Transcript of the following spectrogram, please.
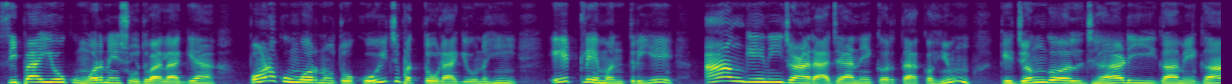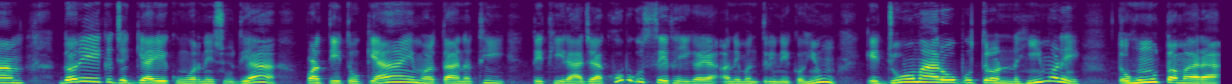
સિપાહીઓ કુંવરને શોધવા લાગ્યા. પણ કુંવરનો તો કોઈ જ પત્તો લાગ્યો નહીં. એટલે મંત્રીએ આ અંગેની જાણ રાજાને કરતાં કહ્યું કે જંગલ, ઝાડી, ગામે ગામ દરેક જગ્યાએ કુંવરને શોધ્યા, પણ તે તો ક્યાંય મળતા નથી. તેથી રાજા ખૂબ ગુસ્સે થઈ ગયા અને મંત્રીને કહ્યું કે જો મારો પુત્ર નહીં મળે તો હું તમારા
